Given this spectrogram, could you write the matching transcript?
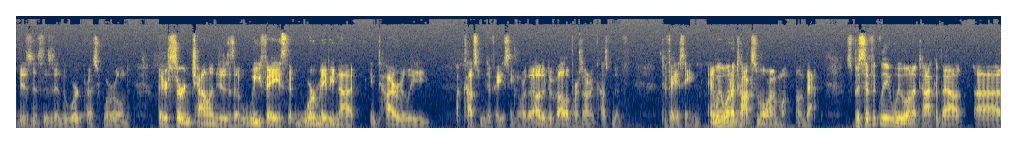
businesses in the WordPress world, there are certain challenges that we face that we're maybe not entirely accustomed to facing, or that other developers aren't accustomed to to facing. And we want to talk some more on, on that. Specifically, we want to talk about uh,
